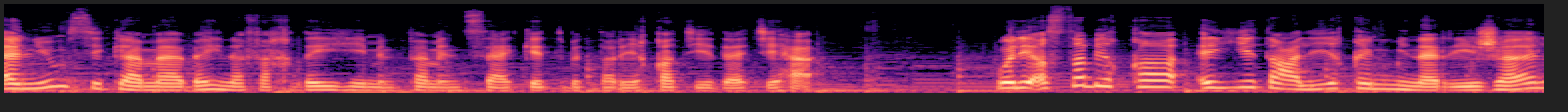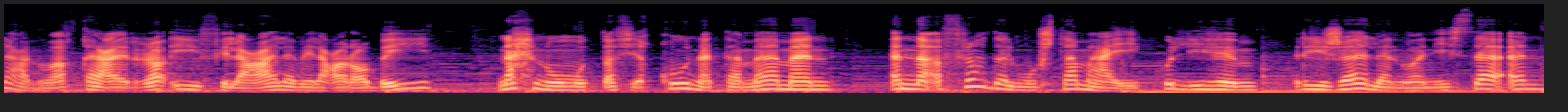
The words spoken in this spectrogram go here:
أن يمسك ما بين فخذيه من فم ساكت بالطريقة ذاتها. ولأستبق أي تعليق من الرجال عن واقع الرأي في العالم العربي نحن متفقون تماما أن أفراد المجتمع كلهم رجالا ونساء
